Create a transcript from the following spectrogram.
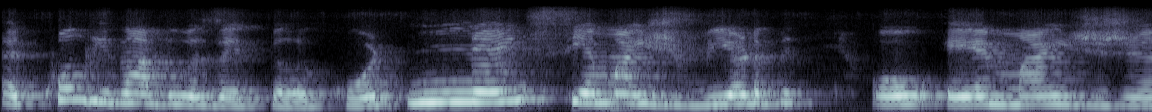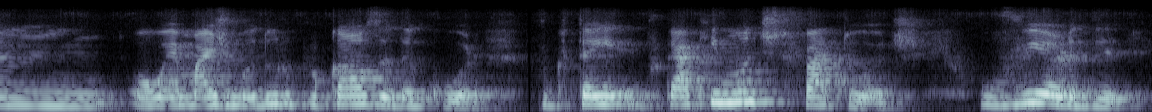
a qualidade do azeite pela cor, nem se é mais verde ou é mais, um, ou é mais maduro por causa da cor, porque, tem, porque há aqui montes de fatores. O verde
